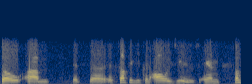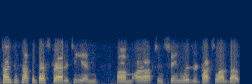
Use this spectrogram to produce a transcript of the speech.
So um, it's uh, it's something you can always use, and sometimes it's not the best strategy. And um, our options chain wizard talks a lot about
